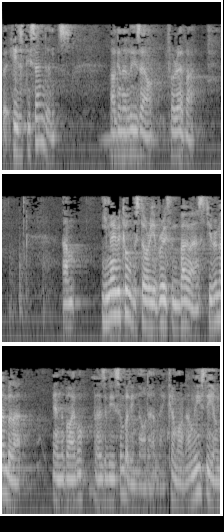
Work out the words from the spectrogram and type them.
But his descendants are going to lose out forever. Um, you may recall the story of Ruth and Boaz. Do you remember that in the Bible? Those of you, somebody nod at me. Come on, I'm used to young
